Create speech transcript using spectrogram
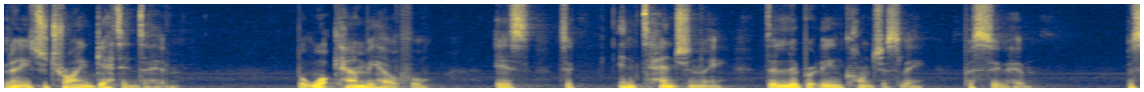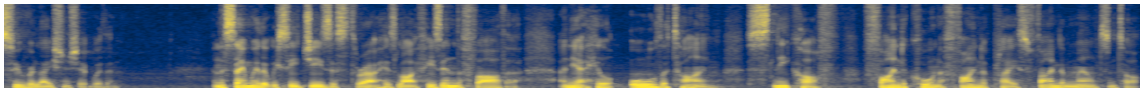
We don't need to try and get into him. But what can be helpful is to intentionally, deliberately, and consciously pursue him, pursue relationship with him. In the same way that we see Jesus throughout his life, he's in the Father, and yet he'll all the time sneak off, find a corner, find a place, find a mountaintop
